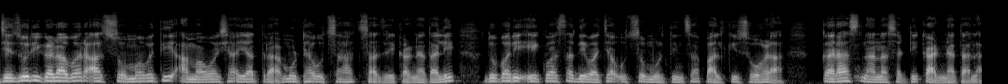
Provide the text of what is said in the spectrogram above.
जेजुरी गडावर आज सोमवती अमावस्या यात्रा मोठ्या उत्साहात साजरी करण्यात आली. दुपारी एक वाजता देवाच्या उत्सव मूर्तींचा पालखी सोहळा करा स्नानासाठी काढण्यात आला.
